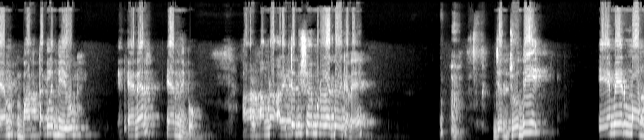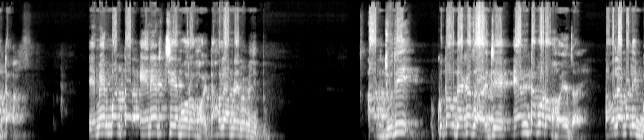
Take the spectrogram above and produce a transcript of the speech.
এম ভাগ থাকলে বিয়োগ এন এর এন দিব। আর আমরা আরেকটা বিষয় মনে রাখব এখানে, যে যদি এম এর মানটা এম এর মানটা এন এর চেয়ে বড় হয়, তাহলে আমরা এভাবে লিখব। আর যদি কোথাও দেখা যায় যে এনটা বড় হয়ে যায়, তাহলে আমরা লিখব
